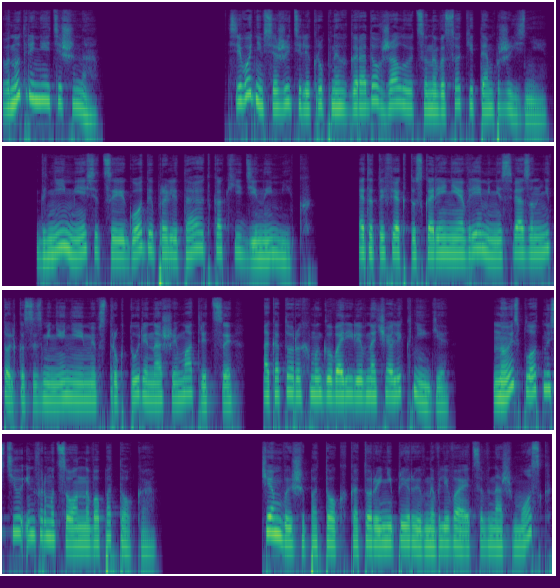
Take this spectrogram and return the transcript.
Внутренняя тишина. Сегодня все жители крупных городов жалуются на высокий темп жизни. Дни, месяцы и годы пролетают как единый миг. Этот эффект ускорения времени связан не только с изменениями в структуре нашей матрицы, о которых мы говорили в начале книги, но и с плотностью информационного потока. Чем выше поток, который непрерывно вливается в наш мозг,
